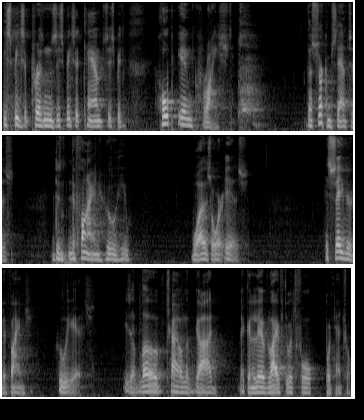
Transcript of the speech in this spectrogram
He speaks at prisons, he speaks at camps, he speaks. Hope in Christ. The circumstances de- define who he was or is. His Savior defines who he is. He's a loved child of God that can live life to its full potential.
